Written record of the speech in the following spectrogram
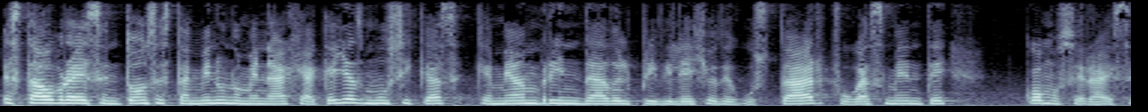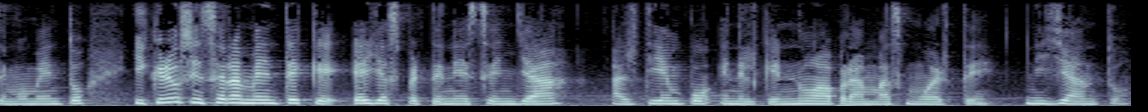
Esta obra es entonces también un homenaje a aquellas músicas que me han brindado el privilegio de gustar fugazmente cómo será ese momento y creo sinceramente que ellas pertenecen ya al tiempo en el que no habrá más muerte, ni llanto,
